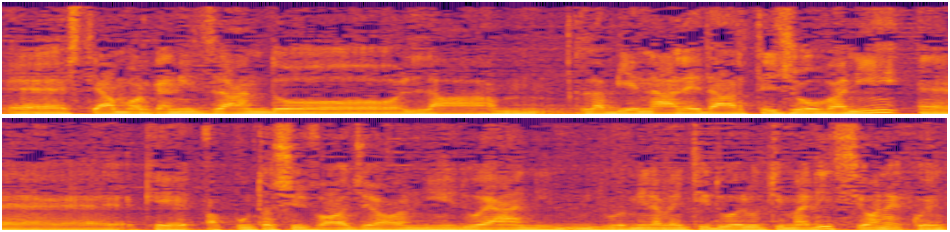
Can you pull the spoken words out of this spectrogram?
Eh, stiamo organizzando la, la, Biennale d'Arte Giovani eh, che appunto si svolge ogni due anni, nel 2022 l'ultima edizione, que-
